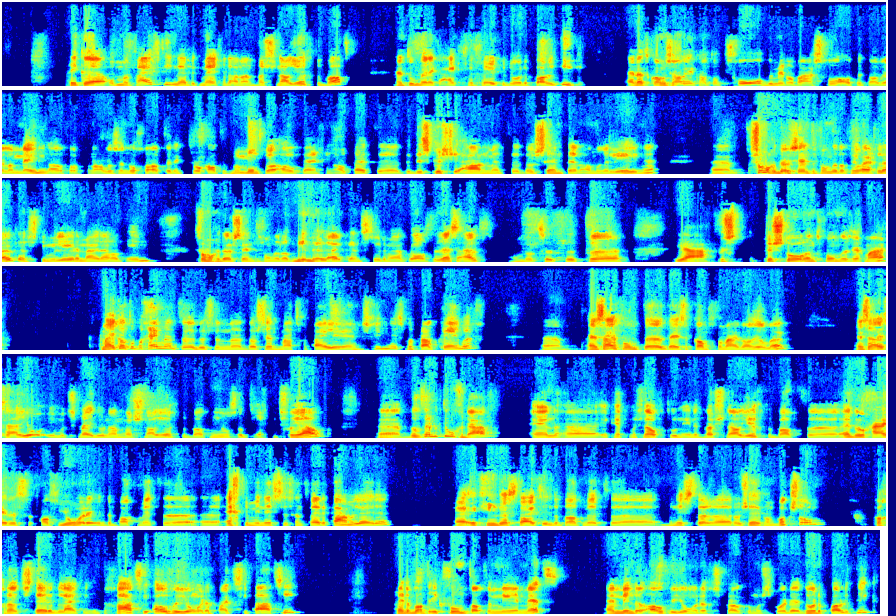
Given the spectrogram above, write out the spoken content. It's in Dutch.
Ik, op mijn vijftiende heb ik meegedaan aan het Nationaal Jeugddebat. En toen ben ik eigenlijk gegrepen door de politiek. En dat kwam zo, ik had op school, op de middelbare school, altijd al wel een mening over van alles en nog wat. En ik trok altijd mijn mond wel open en ging altijd uh, de discussie aan met uh, docenten en andere leerlingen. Uh, sommige docenten vonden dat heel erg leuk en stimuleerden mij daar ook in. Sommige docenten vonden dat minder leuk en stuurden mij ook wel eens de les uit, omdat ze het, het ja, te storend vonden, zeg maar. Maar ik had op een gegeven moment dus een docent maatschappijleer en geschiedenis, mevrouw Kremer. en zij vond deze kant van mij wel heel leuk. En zij zei, joh, je moet eens meedoen aan het Nationaal Jeugddebat, Niels, dat is echt iets voor jou. Uh, dat heb ik toen gedaan. En uh, ik heb mezelf toen in het Nationaal Jeugddebat, uh, en dan ga je dus als jongere in debat met echte ministers en Tweede Kamerleden. ik ging destijds in debat met minister Roger van Boksel van Grote Stedenbeleid en Integratie over jongerenparticipatie. want ik vond dat er meer met en minder over jongeren gesproken moest worden door de politiek.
